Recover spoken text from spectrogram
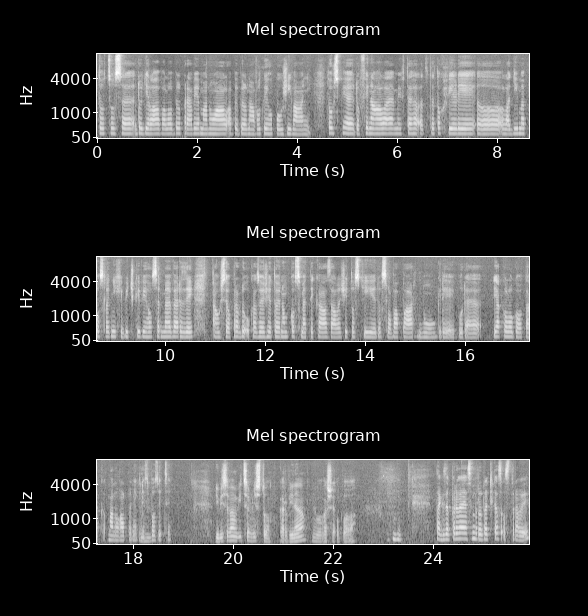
To, co se dodělávalo, byl právě manuál, aby byl návod k jeho používání. To už spěje do finále. My v té, této chvíli uh, ladíme poslední chybičky v jeho sedmé verzi a už se opravdu ukazuje, že je to jenom kosmetika, záležitostí doslova pár dnů, kdy bude jak logo, tak manuál plně k mhm. dispozici. Mm-hmm. Líbí se vám více město Karvina nebo vaše Opava? tak zaprvé já jsem rodačka z Ostravy.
